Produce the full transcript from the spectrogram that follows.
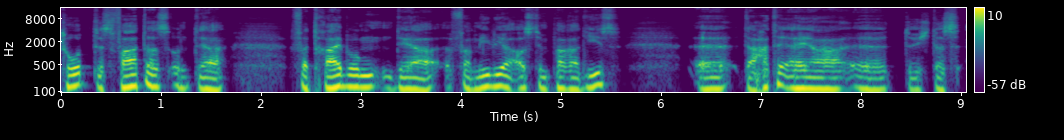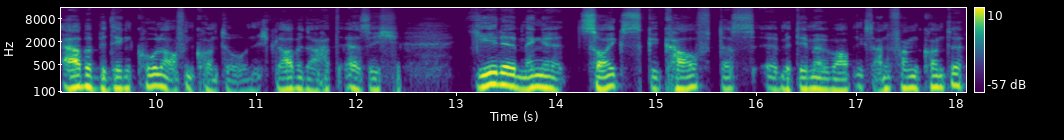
Tod des Vaters und der Vertreibung der Familie aus dem Paradies. Äh, da hatte er ja äh, durch das Erbe bedingt Kohle auf dem Konto. Und ich glaube, da hat er sich jede Menge Zeugs gekauft, das, äh, mit dem er überhaupt nichts anfangen konnte.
